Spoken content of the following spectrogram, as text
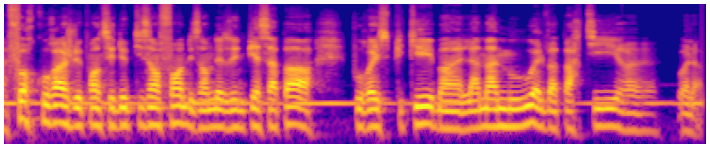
un fort courage de prendre ses deux petits-enfants, de les emmener dans une pièce à part pour expliquer ben, la mamou, elle va partir. Euh, voilà.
